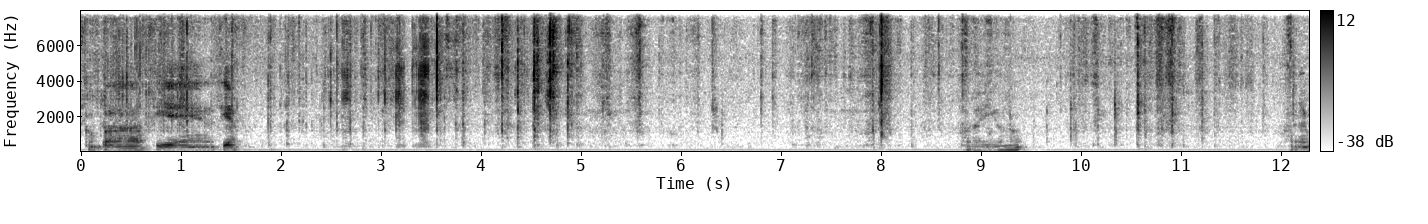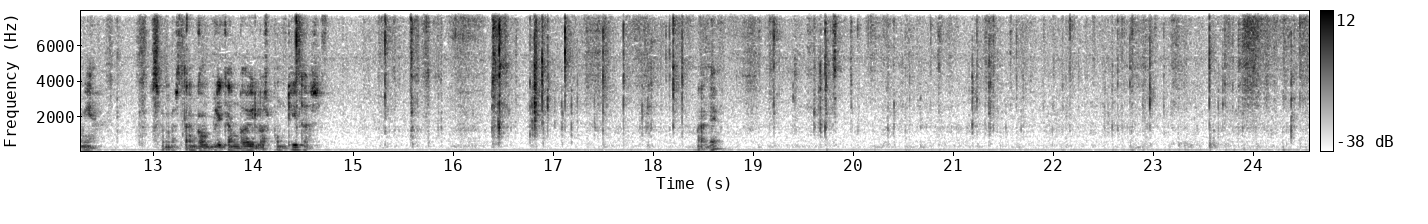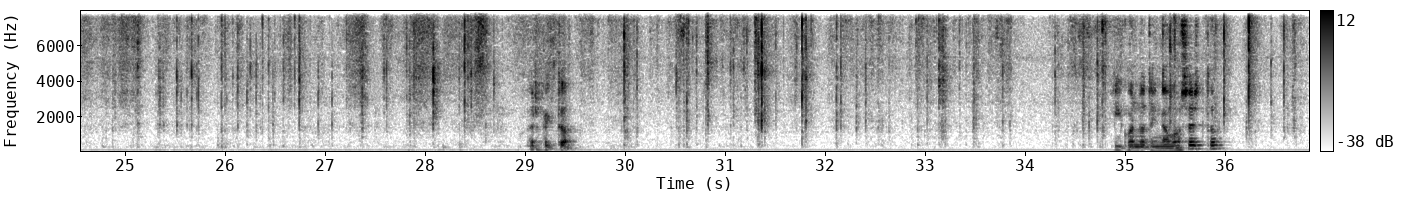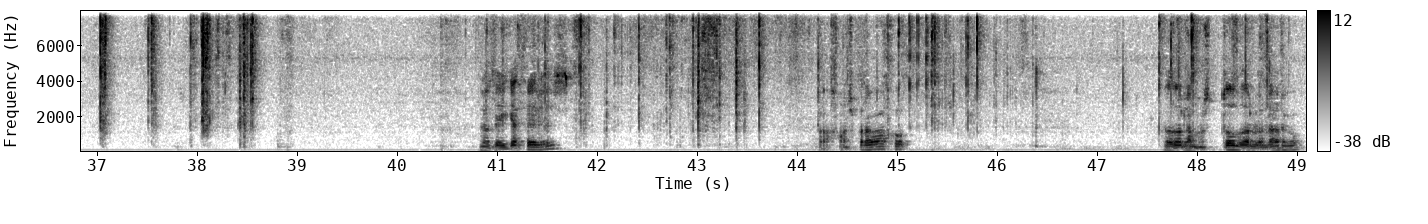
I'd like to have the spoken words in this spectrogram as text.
con paciencia. Por ahí uno. Madre mía, se me están complicando ahí las puntitas. Vale. Perfecto. Y cuando tengamos esto, lo que hay que hacer es bajamos para abajo lo doblamos todo a lo largo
